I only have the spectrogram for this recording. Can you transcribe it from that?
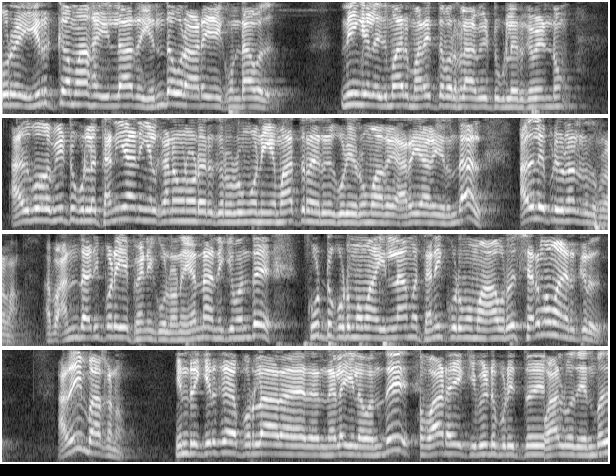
ஒரு இறுக்கமாக இல்லாத எந்த ஒரு ஆடையை கொண்டாவது நீங்கள் இது மாதிரி மறைத்தவர்களாக வீட்டுக்குள்ளே இருக்க வேண்டும். அதுபோக வீட்டுக்குள்ளே தனியாக நீங்கள் கணவனோட இருக்கிற ரூமும் நீங்கள் மாத்திரம் இருக்கக்கூடிய ரூமாக அறையாக இருந்தால் அதில் எப்படி வேணாலும் இருந்து கொள்ளலாம். அப்போ அந்த அடிப்படையை பேணிக் கொள்ளணும். ஏன்னா இன்றைக்கி வந்து கூட்டு குடும்பமாக இல்லாமல் தனி குடும்பமாக ஆகிறது சிரமமாக இருக்கிறது. அதையும் பார்க்கணும். இன்றைக்கு இருக்க பொருளாதார நிலையில் வந்து வாடகைக்கு வீடு பிடித்து வாழ்வது என்பது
